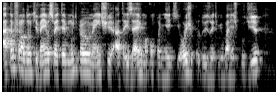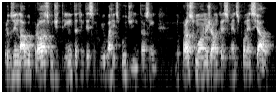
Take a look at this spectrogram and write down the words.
até o final do ano que vem, você vai ter muito provavelmente a 3R, uma companhia que hoje produz 8 mil barris por dia, produzindo algo próximo de 30, 35 mil barris por dia. Então, assim, no próximo ano já é um crescimento exponencial.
